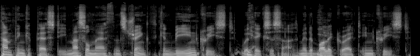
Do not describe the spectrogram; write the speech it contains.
pumping capacity, muscle mass and strength can be increased with Yeah. exercise. Metabolic rate increased.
